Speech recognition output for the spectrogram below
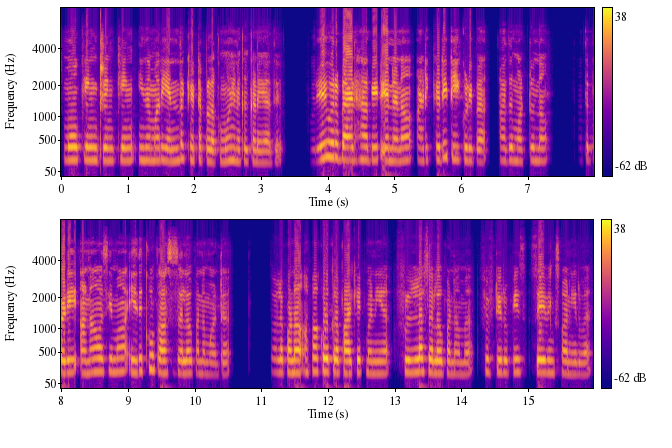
ஸ்மோக்கிங் ட்ரிங்கிங் இந்த மாதிரி எந்த கெட்ட பழக்கமும் எனக்கு கிடையாது. ஒரே ஒரு பேட் ஹாபிட் என்னன்னா அடிக்கடி டீ குடிப்பேன். அது மட்டும்தான். மற்றபடி அனாவசியமாக எதுக்கும் காசு செலவு பண்ண மாட்டேன். சொல்லப்போனால் அப்பா கொடுக்குற பாக்கெட் மணியை ஃபுல்லாக செலவு பண்ணாமல் ஃபிஃப்டி ருபீஸ் சேவிங்ஸ் பண்ணிடுவேன்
